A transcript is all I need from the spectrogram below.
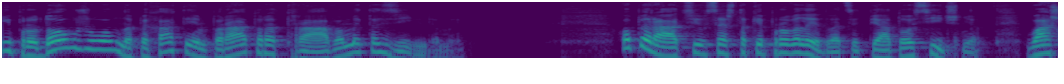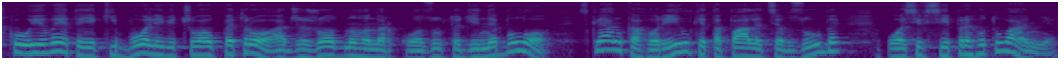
і продовжував напихати імператора травами та зіллями. Операцію все ж таки провели 25 січня. Важко уявити, які болі відчував Петро, адже жодного наркозу тоді не було. Склянка горілки та палиця в зуби ось і всі приготування.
